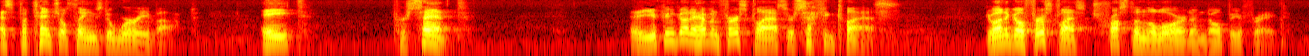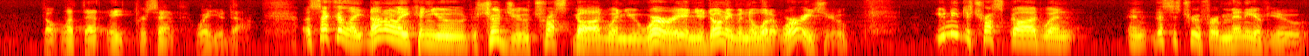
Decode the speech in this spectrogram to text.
as potential things to worry about. 8%. You can go to heaven first class or second class. You want to go first class, trust in the Lord and don't be afraid. Don't let that 8% weigh you down. Uh, secondly, not only can you, should you trust God when you worry and you don't even know what it worries you, you need to trust God when, and this is true for many of you,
